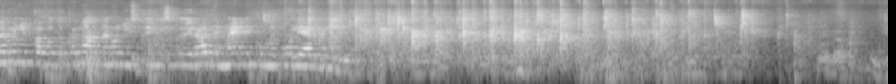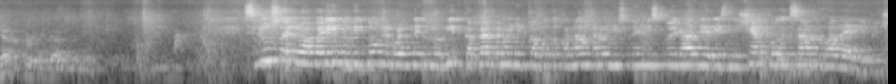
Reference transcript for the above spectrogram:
Миронівка Водоканал Миронівської міської ради Мельнику Миколі Арбію. Дякую, дякую. Слюсарю аварійно-відновлювальних робіт КП Миронівка Водоканал Миронівської міської ради Резніченко Олександру Валерійовичу.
